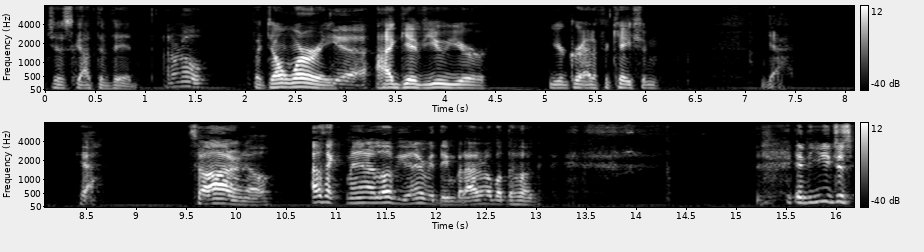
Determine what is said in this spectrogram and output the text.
Just got the vid. I don't know. But don't worry. Yeah. I give you your your gratification. Yeah. Yeah. So I don't know. I was like, man, I love you and everything, but I don't know about the hug. and you just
